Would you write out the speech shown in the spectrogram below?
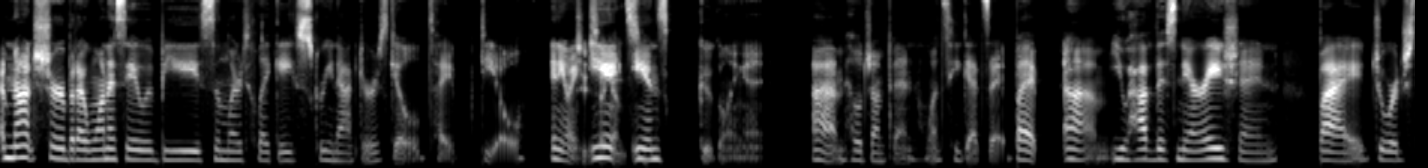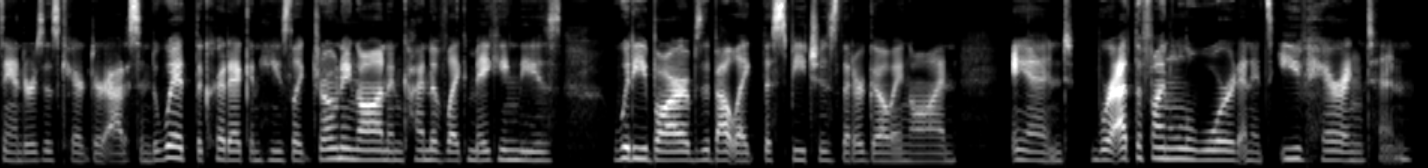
I'm not sure, but I want to say it would be similar to like a Screen Actors Guild type deal. Anyway, Ian. Ian's googling it. Um, he'll jump in once he gets it. But um, you have this narration by George Sanders' character Addison DeWitt, the critic, and he's like droning on and kind of like making these witty barbs about like the speeches that are going on. And we're at the final award, and it's Eve Harrington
